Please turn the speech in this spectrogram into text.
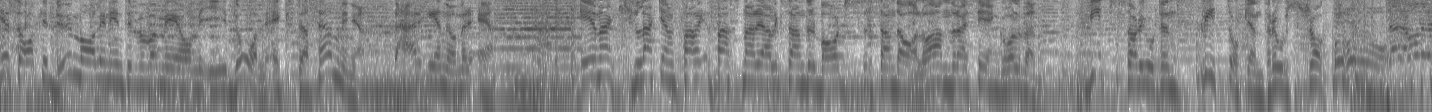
10 saker du Malin inte vill vara med om i Idol extrasändningen. Det här är nummer ett. Ena klacken fa- fastnar i Alexander Bards sandal och andra i scengolvet. Vips har du gjort en split och en troschock. Där har vi det!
